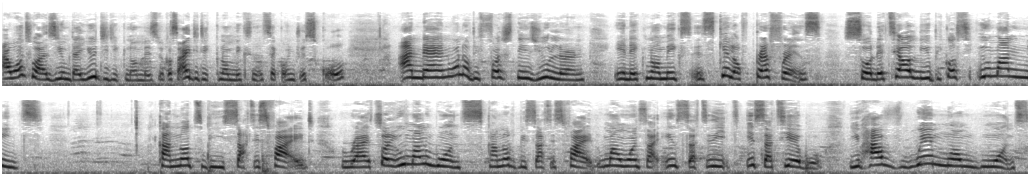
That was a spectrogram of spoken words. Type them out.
I want to assume that you did economics because I did economics in secondary school. And then one of the first things you learn in economics is scale of preference. So they tell you because human needs cannot be satisfied, right? Sorry, woman wants cannot be satisfied. Woman wants are insati- insatiable. You have way more wants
